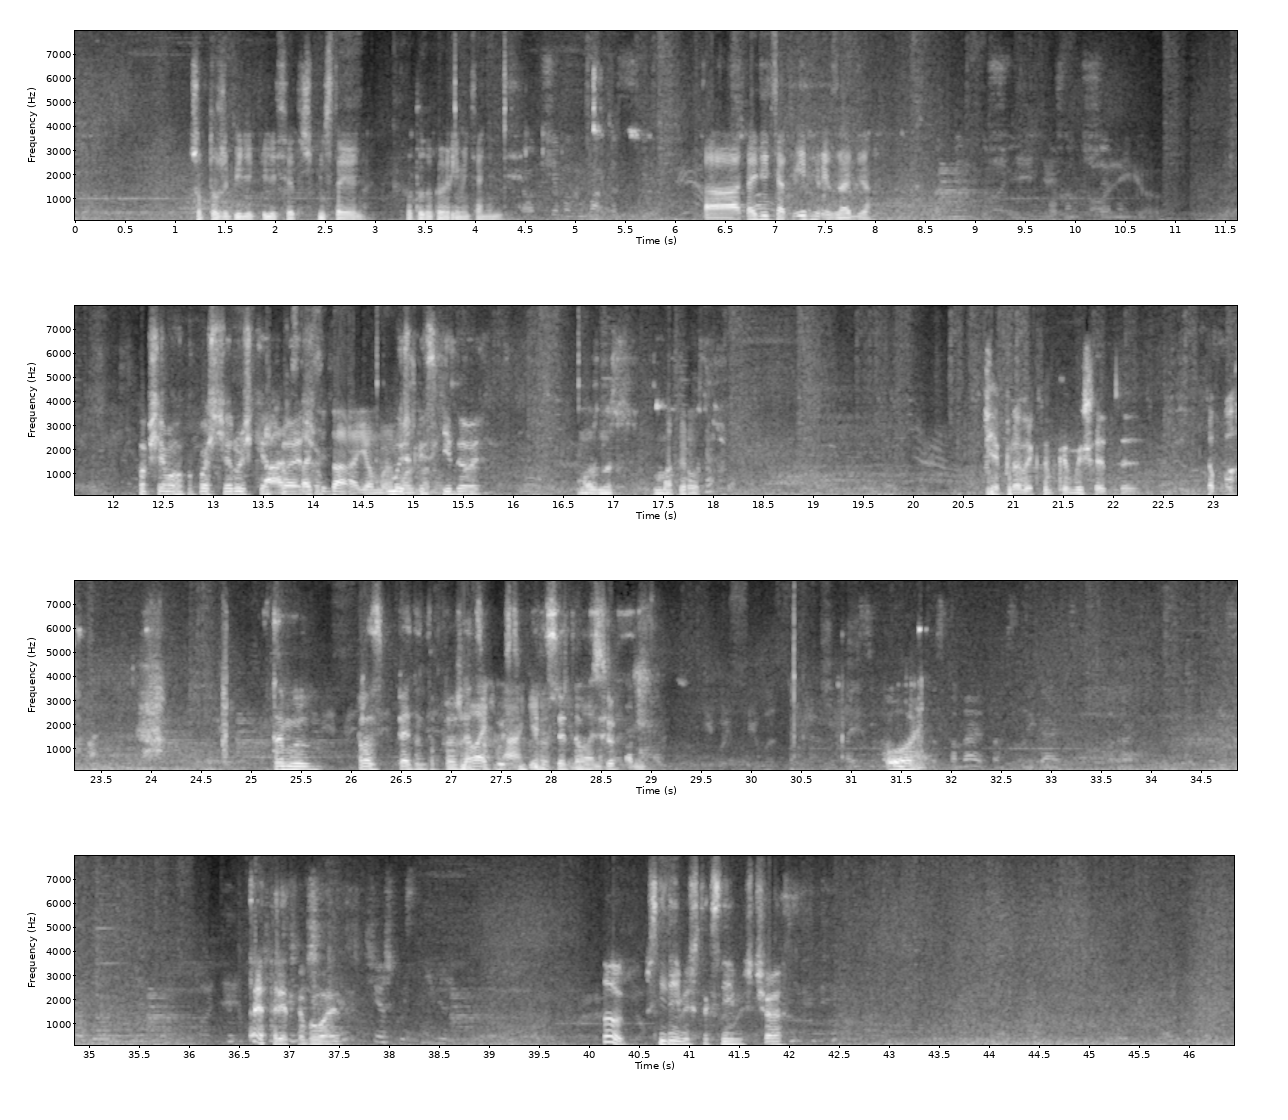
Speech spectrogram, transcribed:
Чтоб тоже били килисеты, чтоб не стояли. Вот тут только время тянет здесь. А, отойдите от вихря сзади. Вообще могу по почте ручки А, отправить, кстати, да, мышкой можно, скидывать. Можно ж макрос. Я правда кнопка мыши это опасно. Там раз пять надо прожать, Давай, а, запустим, Гера перед скидывали. все. Ладно. А Ой. это редко бывает. Чешку снимешь. Ну, снимешь, так снимешь, чё.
